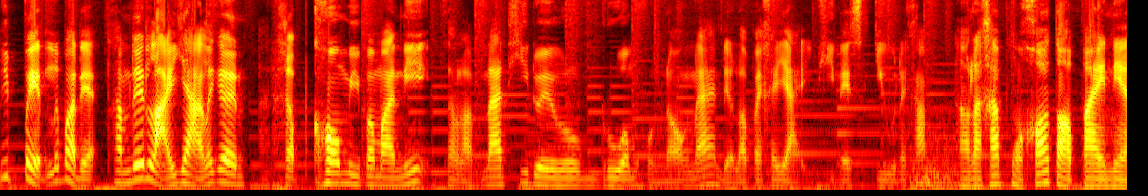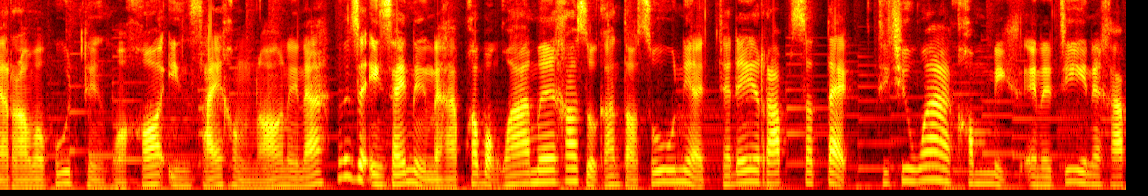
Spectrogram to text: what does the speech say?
นี่เป็ดหรือเปล่าเนี่ยทำได้หลายอย่างเหลือเกิน นะครับก็มีประมาณนี้สำหรับหน้าที่โดยรวมของน้องนะ เดี๋ยวเราไปขยายอีกทีในสกิลนะครับเอาละครับ หัวข้อต่อไปเนี่ยเรามาพูดถึงหัวข้ออินไซต์ของน้องเลยนะเนื่องจากอินไซต์หนึ่งนะครับเขาบอกว่าเมื่อเข้าสู่การต่อสู้เนี่ยจะได้รับสแต็กที่ชื่อว่า Comic Energy นะครับ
